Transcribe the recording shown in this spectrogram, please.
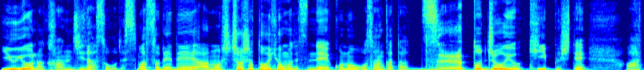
いうような感じだそうです。まあ、それで、あの、視聴者投票もですね、このお三方はずっと上位をキープして圧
